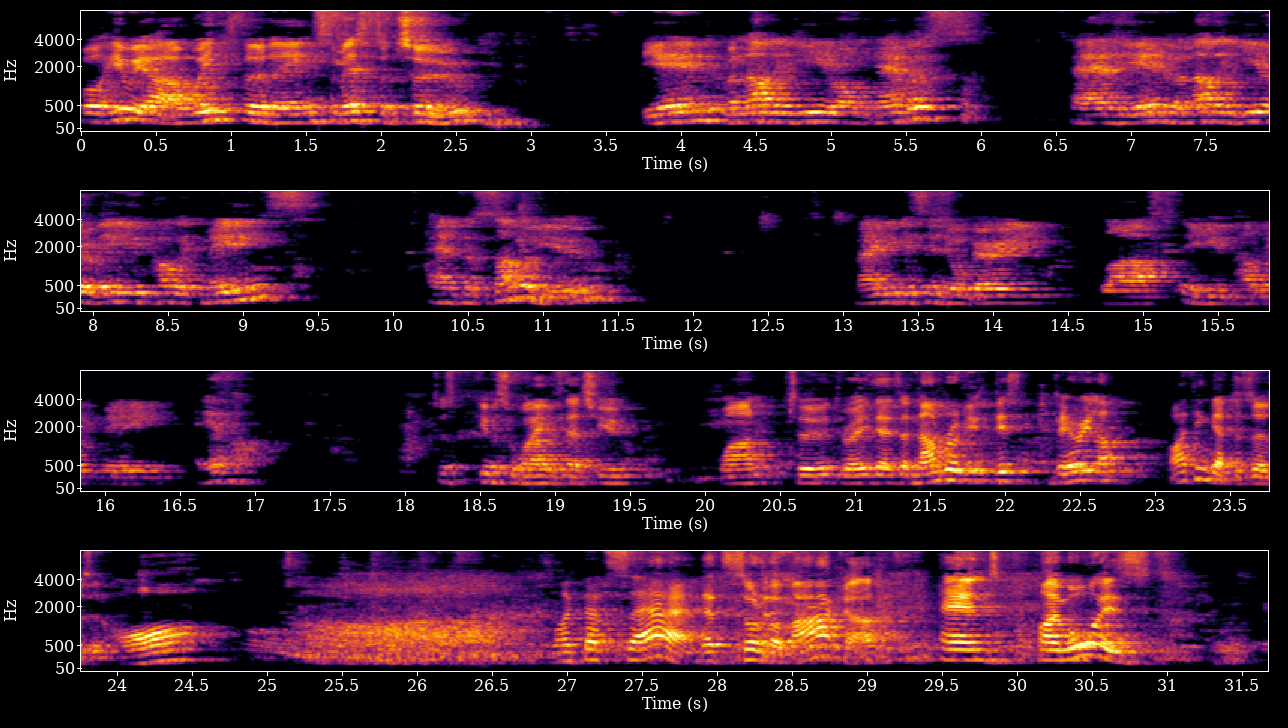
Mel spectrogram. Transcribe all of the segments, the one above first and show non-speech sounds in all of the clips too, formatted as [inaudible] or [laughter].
Well, here we are, week 13, semester 2, the end of another year on campus, and the end of another year of EU public meetings. And for some of you, maybe this is your very last EU public meeting ever. Just give us a wave if that's you. One, two, three. There's a number of you. This very last. I think that deserves an awe. Like that's sad. That's sort of a marker. And I'm always,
